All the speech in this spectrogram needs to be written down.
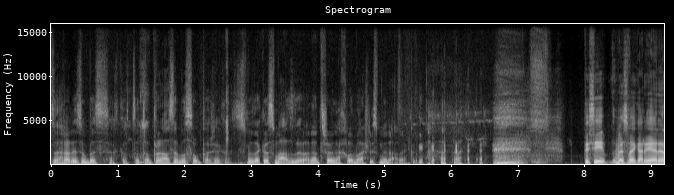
to Hradec vůbec, jako, to, to, pro nás nebyl soupeř, jako, jsme takhle smázli, natřeli na chleba a šli jsme dál, jako. Ty jsi ve své kariéře,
